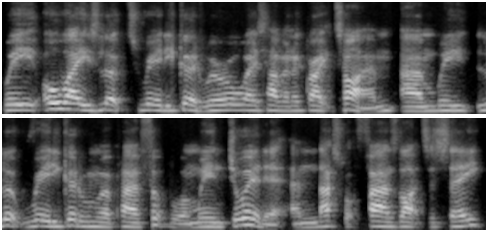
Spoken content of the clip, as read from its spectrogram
we always looked really good. We were always having a great time, and we looked really good when we were playing football, and we enjoyed it. And that's what fans like to see.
